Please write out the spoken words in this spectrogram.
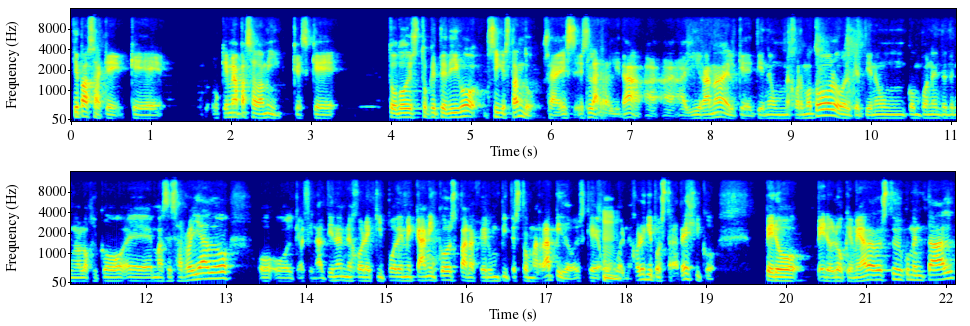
¿Qué pasa? Que, que, ¿O qué me ha pasado a mí? Que es que todo esto que te digo sigue estando. O sea, es, es la realidad. A, a, allí gana el que tiene un mejor motor o el que tiene un componente tecnológico eh, más desarrollado o, o, el que al final tiene el mejor equipo de mecánicos para hacer un pit stop más rápido. Es que, mm. O el mejor equipo estratégico. Pero, pero lo que me ha dado este documental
